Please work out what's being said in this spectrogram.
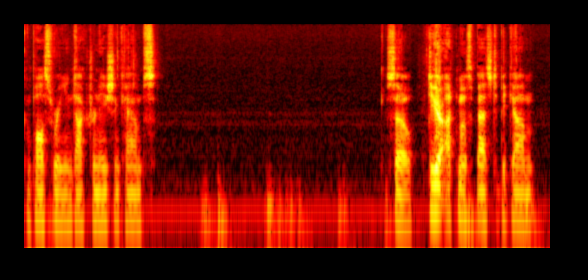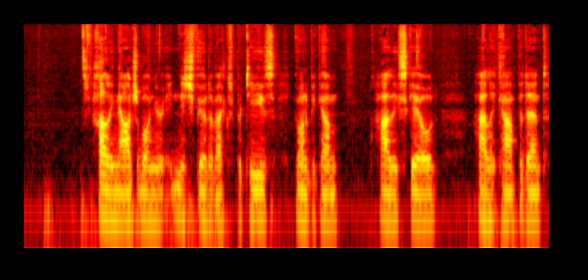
compulsory indoctrination camps. So do your utmost best to become highly knowledgeable in your niche field of expertise. You want to become highly skilled, highly competent,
